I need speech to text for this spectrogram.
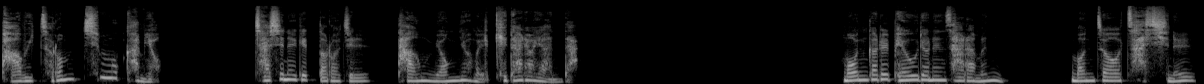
바위처럼 침묵하며 자신에게 떨어질 다음 명령을 기다려야 한다. 뭔가를 배우려는 사람은 먼저 자신을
